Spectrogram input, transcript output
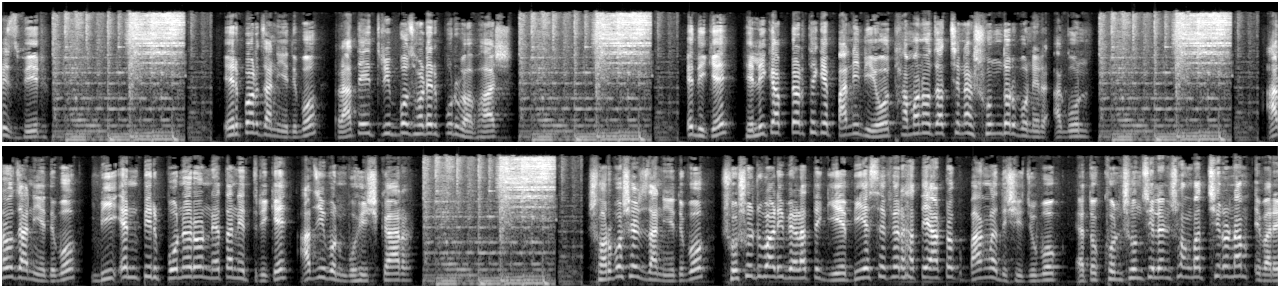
রিজভির। এরপর জানিয়ে দেব রাতেই তীব্র ঝড়ের পূর্বাভাস। এদিকে হেলিকপ্টার থেকে পানি দিয়েও থামানো যাচ্ছে না সুন্দরবনের আগুন। আরও জানিয়ে দেব, বিএনপির পনেরো নেতা নেত্রীকে আজীবন বহিষ্কার। সর্বশেষ জানিয়ে দেব, শ্বশুরবাড়ি বেড়াতে গিয়ে বিএসএফ এর হাতে আটক বাংলাদেশি যুবক। এতক্ষণ শুনছিলেন সংবাদ শিরোনাম, এবারে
